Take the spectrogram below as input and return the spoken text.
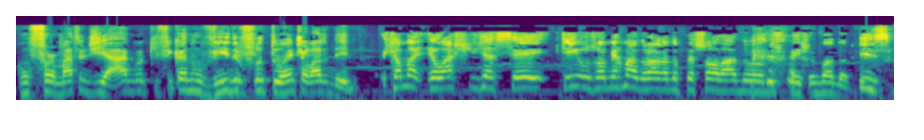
com formato de água que fica num vidro flutuante ao lado dele. Calma aí, eu acho que já sei quem usou a mesma droga do pessoal lá do, dos peixes voadores. Isso.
